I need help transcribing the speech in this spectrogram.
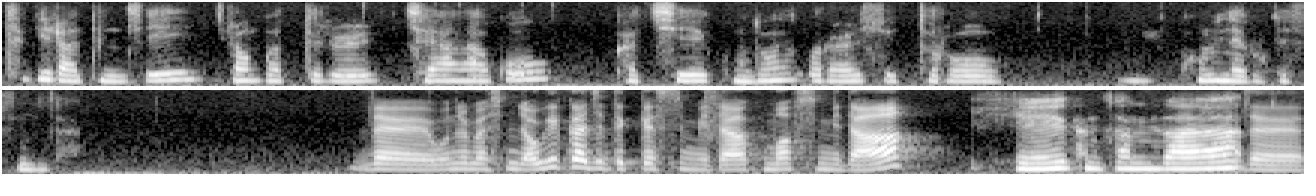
특이라든지 이런 것들을 제안하고 같이 공동 행보를 할 수 있도록 고민해 보겠습니다. 네, 오늘 말씀 여기까지 듣겠습니다. 고맙습니다. 예, 감사합니다. 네,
